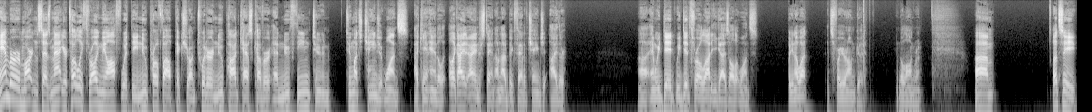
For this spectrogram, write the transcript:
Amber Martin says, Matt, you're totally throwing me off with the new profile picture on Twitter, new podcast cover, and new theme tune. Too much change at once. I can't handle it. Like I, I understand. I'm not a big fan of change either. Uh, and we did we did throw a lot at you guys all at once. But you know what? It's for your own good in the long run. Um, let's see.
